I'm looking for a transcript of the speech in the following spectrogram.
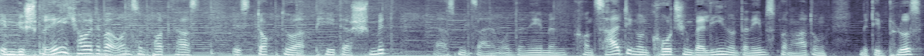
Im Gespräch heute bei uns im Podcast ist Dr. Peter Schmidt. Er ist mit seinem Unternehmen Consulting und Coaching Berlin Unternehmensberatung mit dem Plus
